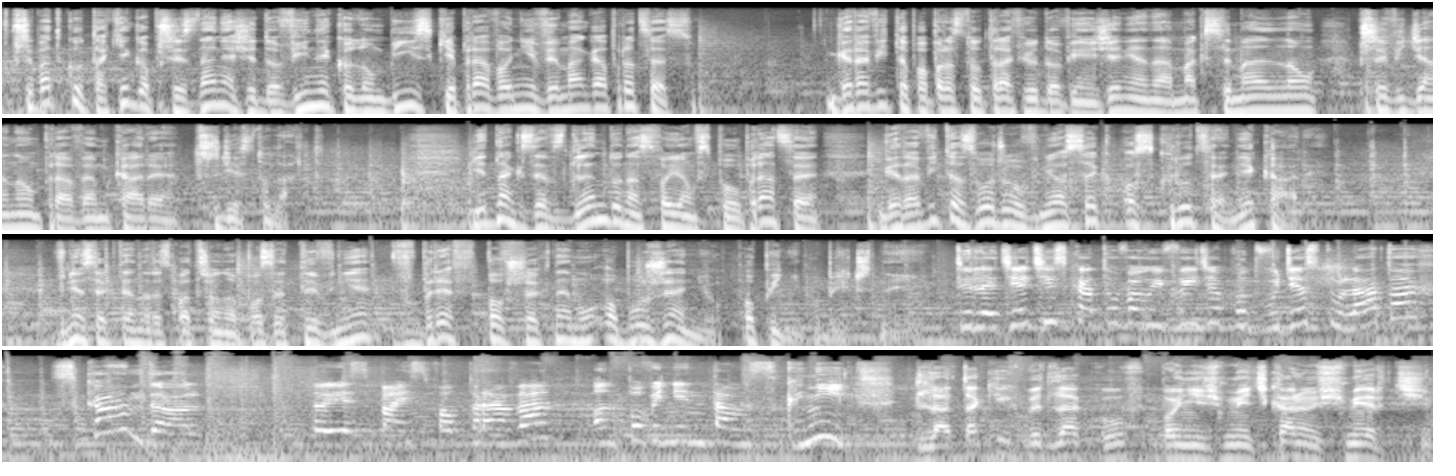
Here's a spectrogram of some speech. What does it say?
W przypadku takiego przyznania się do winy kolumbijskie prawo nie wymaga procesu. Garavito po prostu trafił do więzienia na maksymalną, przewidzianą prawem karę 30 lat. Jednak ze względu na swoją współpracę, Garavito złożył wniosek o skrócenie kary. Wniosek ten rozpatrzono pozytywnie, wbrew powszechnemu oburzeniu opinii publicznej. Tyle dzieci skatował i wyjdzie po 20 latach? Skandal! To jest państwo prawa, on powinien tam zgnić. Dla takich bydlaków powinniśmy mieć karę śmierci.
